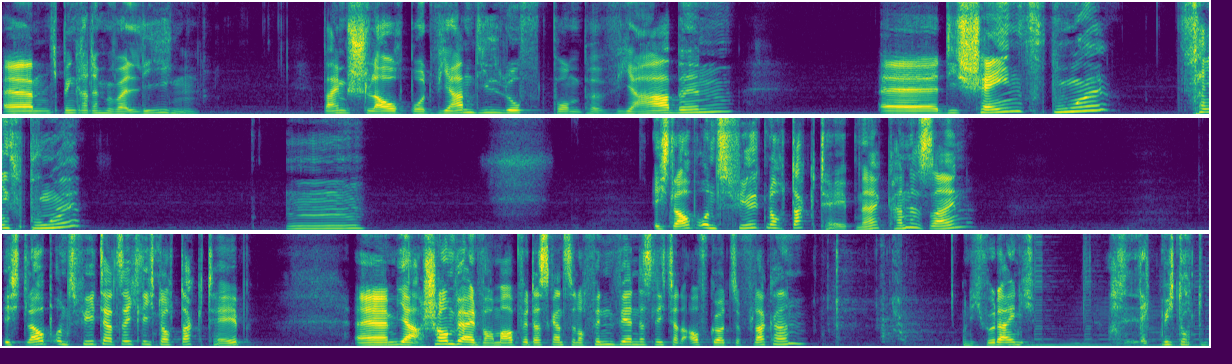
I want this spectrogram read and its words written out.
Ähm, ich bin gerade am überlegen. Beim Schlauchboot. Wir haben die Luftpumpe. Wir haben äh, die Chainspur. Chainspur. Hm. Ich glaube, uns fehlt noch Ducktape, ne? Kann das sein? Ich glaube, uns fehlt tatsächlich noch Ducktape. Ähm, ja, schauen wir einfach mal, ob wir das Ganze noch finden werden. Das Licht hat aufgehört zu flackern. Und ich würde eigentlich... Ach, leck mich doch, du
